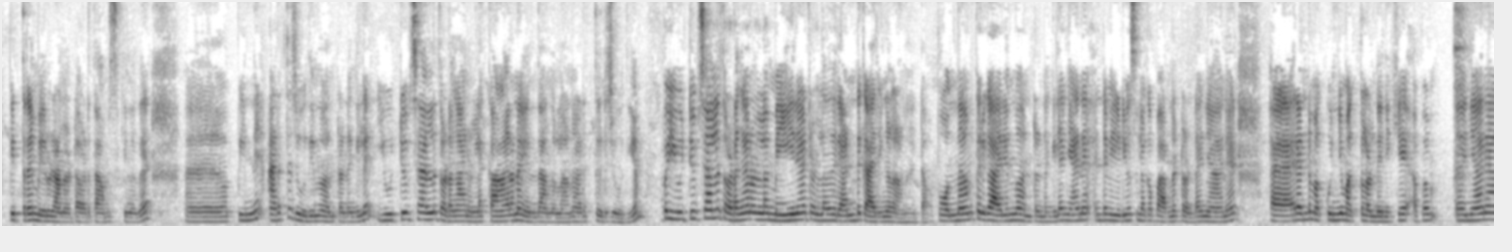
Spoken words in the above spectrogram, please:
അപ്പം ഇത്രയും പേരോടാണ് കേട്ടോ അവിടെ താമസിക്കുന്നത്. പിന്നെ അടുത്ത ചോദ്യം എന്ന് പറഞ്ഞിട്ടുണ്ടെങ്കിൽ യൂട്യൂബ് ചാനൽ തുടങ്ങാനുള്ള കാരണം എന്താണെന്നുള്ളതാണ് അടുത്തൊരു ചോദ്യം. അപ്പോൾ യൂട്യൂബ് ചാനൽ തുടങ്ങാനുള്ള മെയിനായിട്ടുള്ളത് രണ്ട് കാര്യങ്ങളാണ് കേട്ടോ. അപ്പോൾ ഒന്നാമത്തെ ഒരു കാര്യം എന്ന് പറഞ്ഞിട്ടുണ്ടെങ്കിൽ ഞാൻ എന്റെ വീഡിയോസിലൊക്കെ പറഞ്ഞിട്ടുണ്ട്. ഞാൻ രണ്ട് കുഞ്ഞു മക്കളുണ്ട് എനിക്ക്. അപ്പം ഞാൻ ആ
